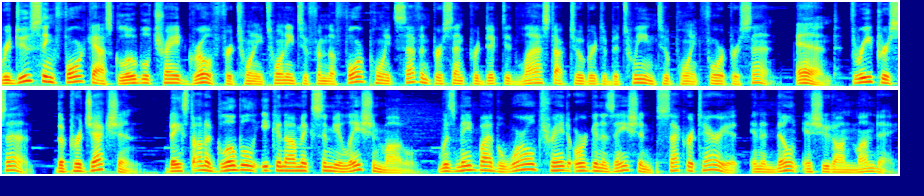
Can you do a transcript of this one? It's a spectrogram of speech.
reducing forecast global trade growth for 2022 from the 4.7% predicted last October to between 2.4% and 3%. The projection, based on a global economic simulation model, was made by the World Trade Organization Secretariat in a note issued on Monday.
